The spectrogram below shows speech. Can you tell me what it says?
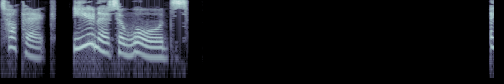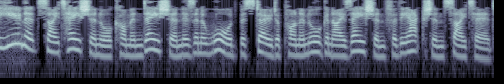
Topic: Unit awards. A unit citation or commendation is an award bestowed upon an organization for the action cited.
